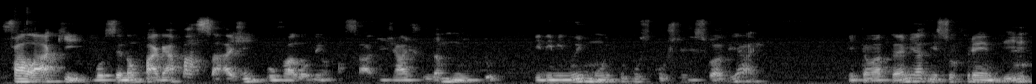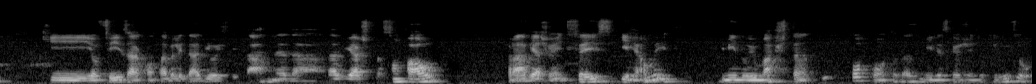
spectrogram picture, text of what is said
falar que você não pagar passagem, o valor de uma passagem já ajuda muito e diminui muito os custos de sua viagem. Então, até me, me surpreendi que eu fiz a contabilidade hoje de tarde, né, da, da viagem para São Paulo, para a viagem que a gente fez, e realmente diminuiu bastante por conta das milhas que a gente utilizou.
